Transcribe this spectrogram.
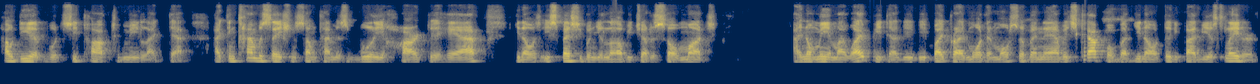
how dear would she talk to me like that? I think conversation sometimes is really hard to have, you know, especially when you love each other so much. I know me and my wife. We, we fight probably more than most of an average couple, but you know, 35 years later,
